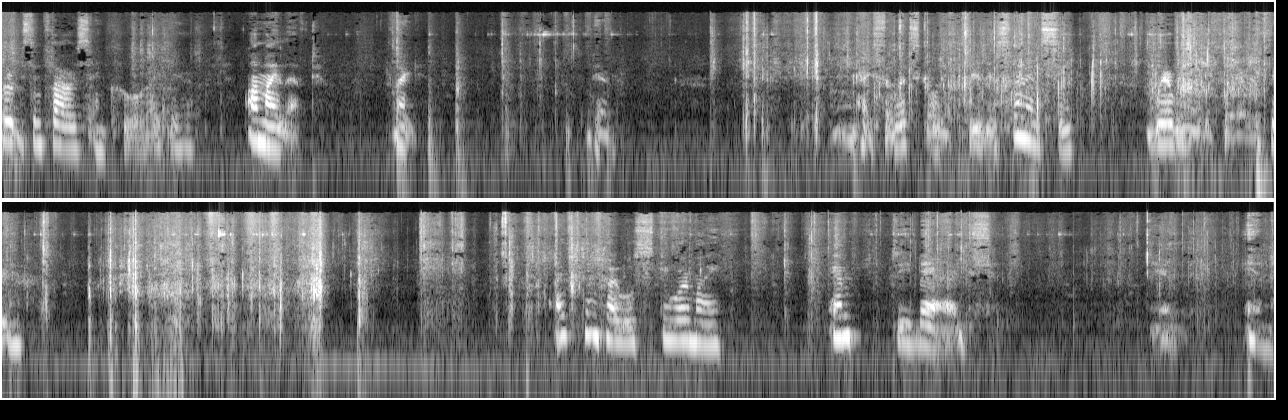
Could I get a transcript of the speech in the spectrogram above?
herbs and flowers and cool right there on my left right there. Okay, so let's go through this one and see where we need to put everything. I think I will store my empty bags in, in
